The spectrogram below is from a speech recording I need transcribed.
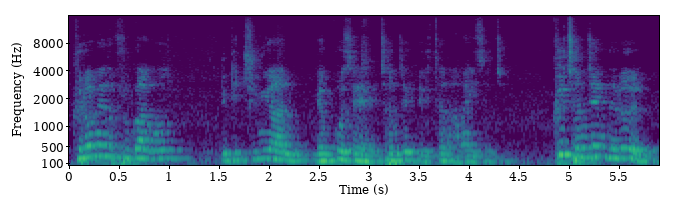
그럼에도 불구하고 이렇게 중요한 몇 곳에 전쟁들이 더 남아 있었죠. 그 전쟁들을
